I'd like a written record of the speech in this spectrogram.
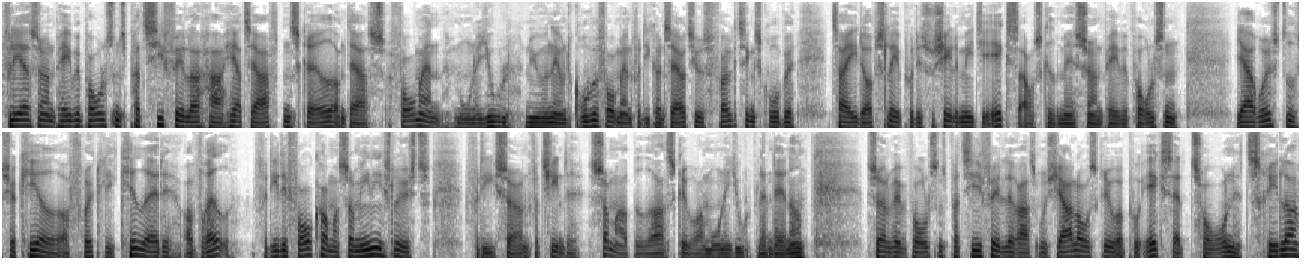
Flere Søren Pape Poulsens partifælder har her til aften skrevet om deres formand, Mona Jul, nyudnævnt gruppeformand for de konservatives folketingsgruppe, tager i et opslag på det sociale medie X afsked med Søren Pape Poulsen. Jeg er rystet, chokeret og frygtelig ked af det og vred, fordi det forekommer så meningsløst, fordi Søren fortjente så meget bedre, skriver Mona Jul blandt andet. Søren Pape Poulsens partifælde Rasmus Jarlov skriver på X, at tårerne triller.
